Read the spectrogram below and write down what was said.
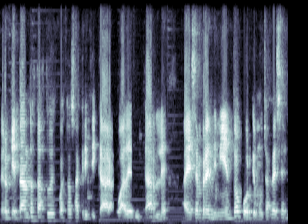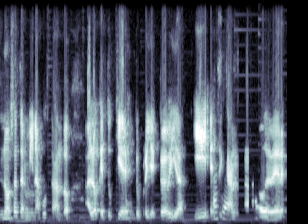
pero ¿qué tanto estás tú dispuesto a sacrificar o a dedicarle a ese emprendimiento? Porque muchas veces no se termina ajustando a lo que tú quieres en tu proyecto de vida y estoy cansado de ver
